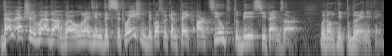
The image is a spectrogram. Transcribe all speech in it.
then actually we're done. We're already in this situation because we can take R tilde to be C times R. We don't need to do anything.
